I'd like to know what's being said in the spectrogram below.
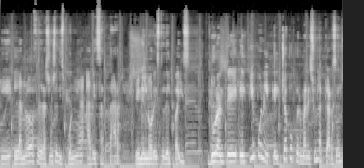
que la nueva federación se disponía a desatar en el noreste del país. Durante el tiempo en el que el Chapo permaneció en la cárcel,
